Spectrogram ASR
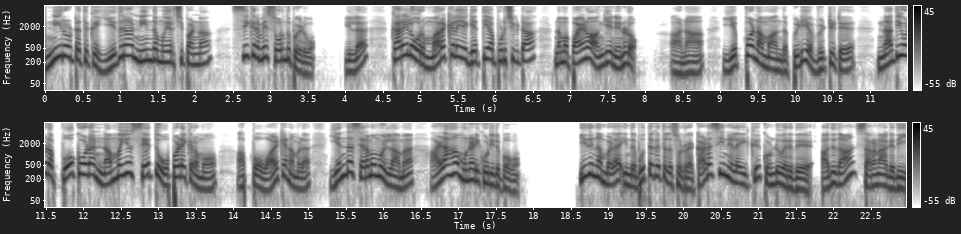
நீரோட்டத்துக்கு எதிரா நீந்த முயற்சி பண்ணா சீக்கிரமே சோர்ந்து போயிடுவோம். இல்ல கரையில ஒரு மரக்கிளைய கெத்தியா புடிச்சுக்கிட்டா நம்ம பயணம் அங்கேயே நின்னுடும். ஆனா எப்போ நம்ம அந்த பிடிய விட்டுட்டு நதியோட போக்கோட நம்மையும் சேர்த்து ஒப்படைக்கிறோமோ அப்போ வாழ்க்கை நம்மள எந்த சிரமமும் இல்லாம அழகா முன்னாடி கூட்டிட்டு போகும். இது நம்மள இந்த புத்தகத்துல சொல்ற கடைசி நிலைக்கு கொண்டு வருது. அதுதான் சரணாகதி.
